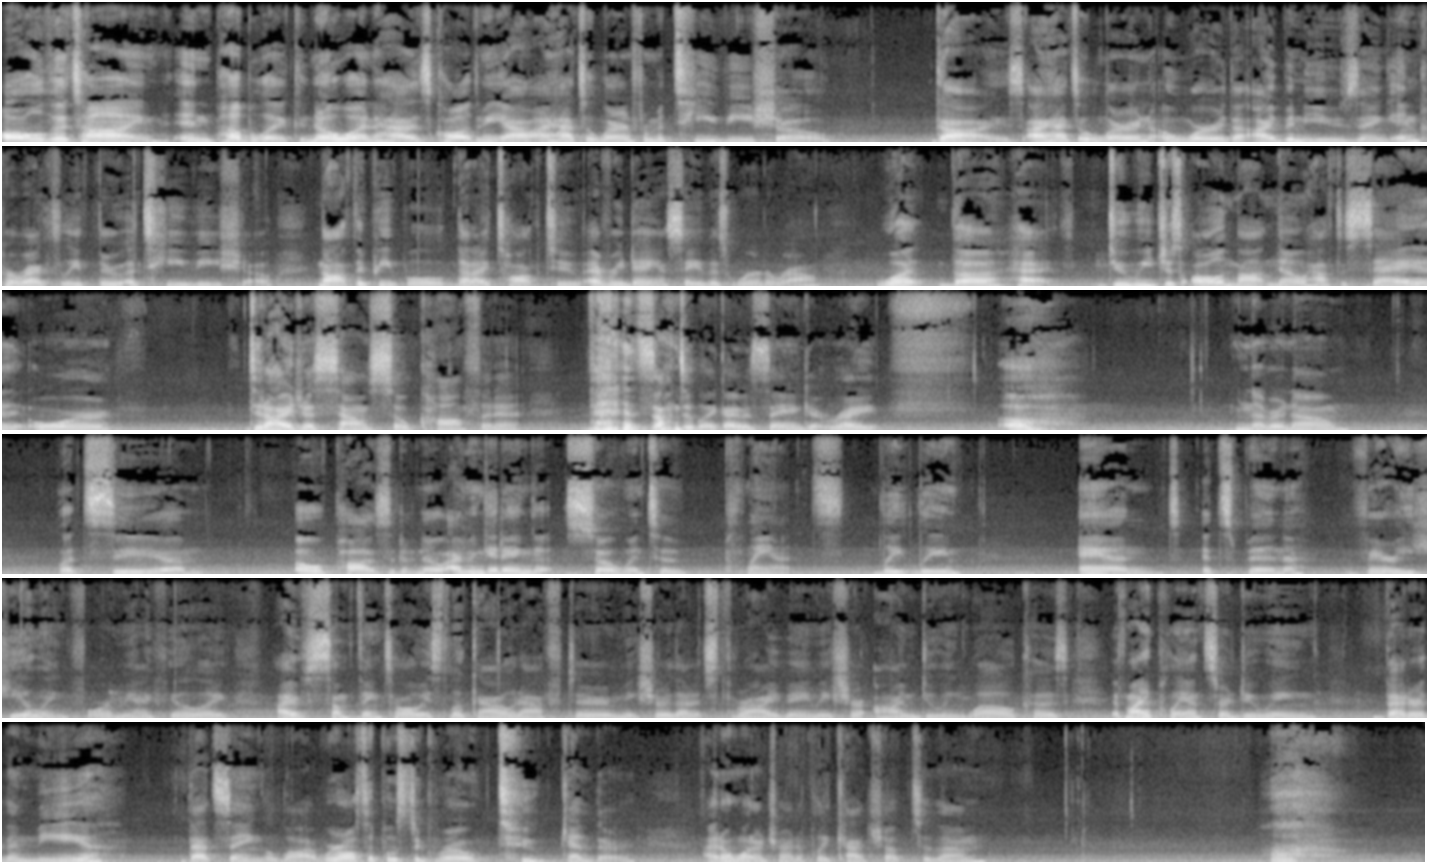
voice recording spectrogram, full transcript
all the time in public. No one has called me out. I had to learn from a TV show guys, I had to learn a word that I've been using incorrectly through a TV show, not the people that I talk to every day and say this word around. What the heck? Do we just all not know how to say it? Or did I just sound so confident that it sounded like I was saying it right? Oh, never know. Let's see. Um, oh, positive note, I've been getting so into plants lately, and it's been very healing for me. I feel like I have something to always look out after, make sure that it's thriving, make sure I'm doing well. Because if my plants are doing better than me, that's saying a lot. We're all supposed to grow together. I don't want to try to play catch up to them. Ah.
